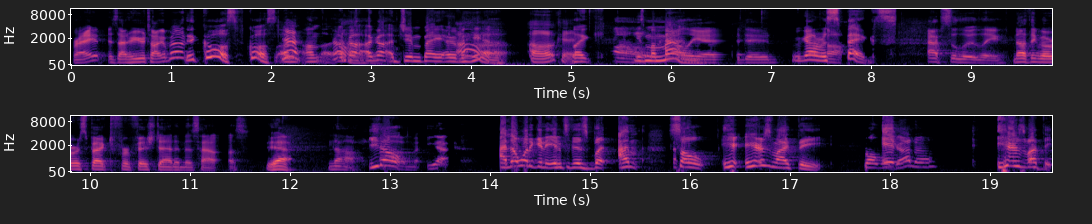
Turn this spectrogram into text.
Right? Is that who you're talking about? of course, of course. I'm- Yeah. I'm- I got, I got a Jinbei over oh, here. oh, okay. Like Oh, he's my man. Hell yeah, dude. We got to respect. Absolutely. Nothing but respect for Fish Dad in this house. Yeah. No. You know- um, yeah. I don't want to get into this, but I'm so here, here's my thing. But we're It- gonna. Here's my thing.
